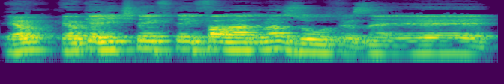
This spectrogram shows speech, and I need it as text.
é o, é o que a gente tem, tem falado nas outras, né? É,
